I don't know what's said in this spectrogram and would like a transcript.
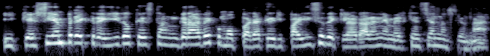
y que siempre he creído que es tan grave como para que el país se declarara en emergencia nacional.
